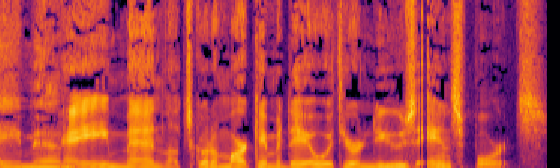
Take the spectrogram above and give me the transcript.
Amen. Amen. Let's go to Mark Amadeo with your news and sports.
